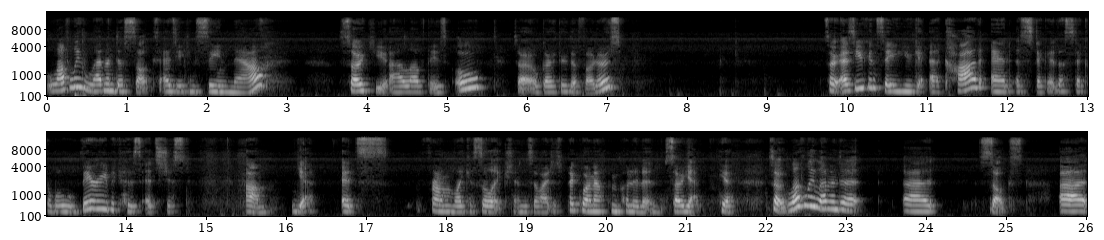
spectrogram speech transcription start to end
lovely lavender socks, as you can see now. so cute. I love these all. So I'll go through the photos. So as you can see, you get a card and a sticker. The sticker will vary because it's just, um, yeah, it's from like a selection. So I just pick one up and put it in. So yeah, here. So lovely lavender uh, socks. Uh,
